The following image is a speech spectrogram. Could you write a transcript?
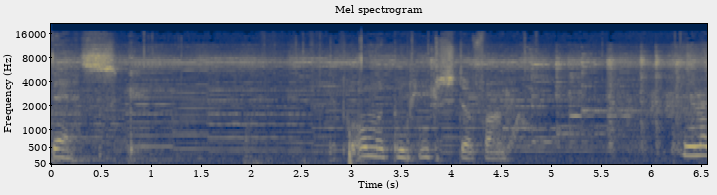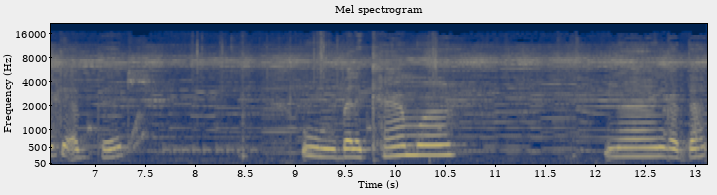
desk. put all my computer stuff on. Can I get a bed? Ooh, better camera. Nah, got that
